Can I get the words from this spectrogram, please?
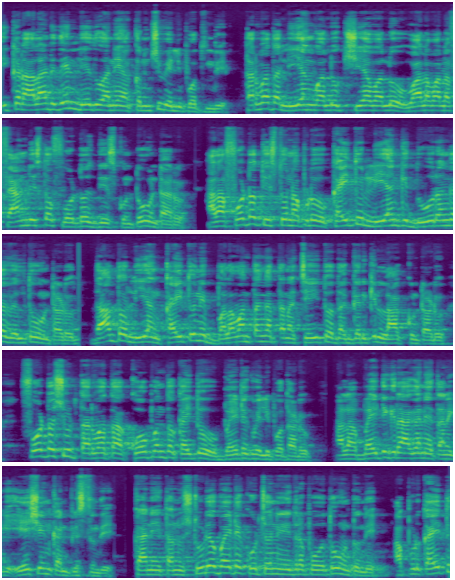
ఇక్కడ అలాంటిదేం లేదు అని అక్కడి నుంచి వెళ్ళిపోతుంది. తర్వాత లియాంగ్ వాళ్ళు క్షియా వాళ్ళు వాళ్ళ వాళ్ళ ఫ్యామిలీస్తో ఫొటోస్ తీసుకుంటూ ఉంటారు. అలా ఫోటో తీస్తున్నప్పుడు కైతు లియాంగ్కి దూరంగా వెళ్తూ ఉంటాడు. దాంతో లియాంగ్ కైతుని బలవంతంగా తన చేయితో దగ్గరికి లాక్కుంటాడు. ఫోటోషూట్ తర్వాత కోపంతో కైతు బయటకు వెళ్ళిపోతాడు. అలా బయటికి రాగానే తనకి ఏషియన్ కనిపిస్తుంది. కానీ తను స్టూడియో బయటే కూర్చొని నిద్రపోతూ ఉంటుంది. అప్పుడు కైతు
